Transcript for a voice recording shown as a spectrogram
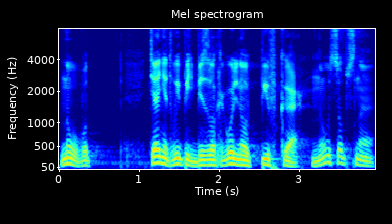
ну вот тянет выпить безалкогольного пивка. Ну, собственно,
